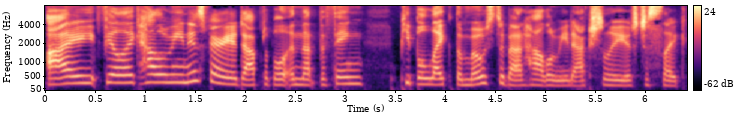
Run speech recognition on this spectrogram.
I feel like Halloween is very adaptable, and that the thing people like the most about Halloween actually is just like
